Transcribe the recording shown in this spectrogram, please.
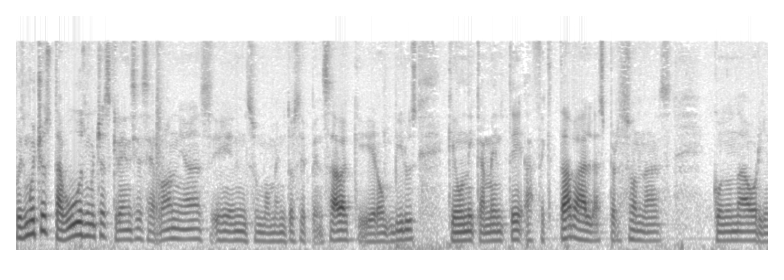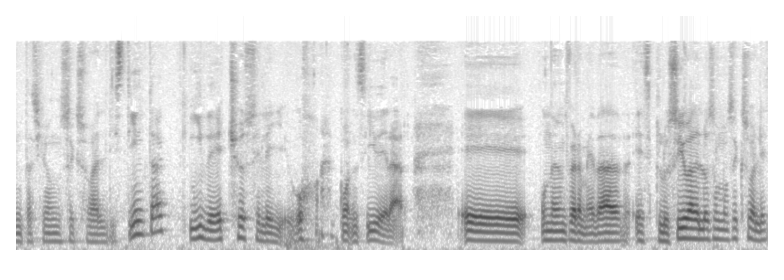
pues muchos tabús, muchas creencias erróneas. En su momento se pensaba que era un virus que únicamente afectaba a las personas con una orientación sexual distinta y de hecho se le llegó a considerar eh, una enfermedad exclusiva de los homosexuales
